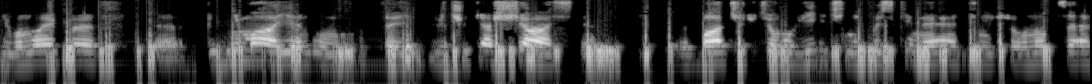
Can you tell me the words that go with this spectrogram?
І воно якби е, піднімає ну, це відчуття щастя. Бачиш в цьому вічність, безкінечність, що воно це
